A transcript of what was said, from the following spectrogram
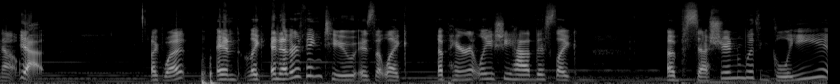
no. Yeah. Like what? And like another thing too is that like apparently she had this like obsession with Glee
